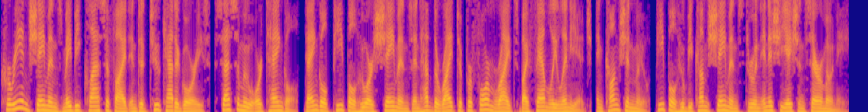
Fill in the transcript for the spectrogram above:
Korean shamans may be classified into two categories, Sesamu or tangle, Dangal people who are shamans and have the right to perform rites by family lineage, and Kongshinmu, people who become shamans through an initiation ceremony.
